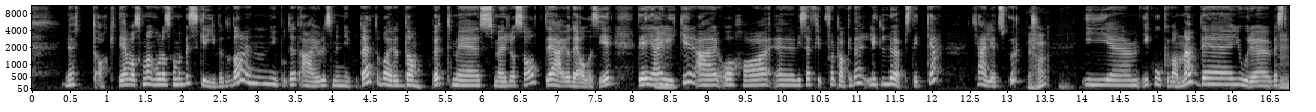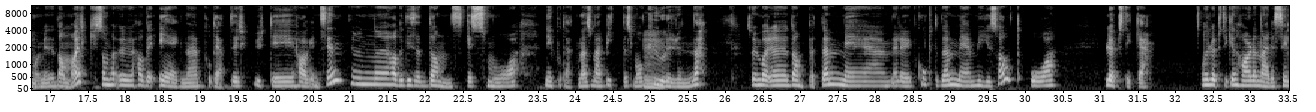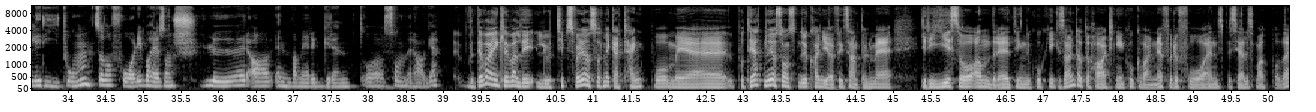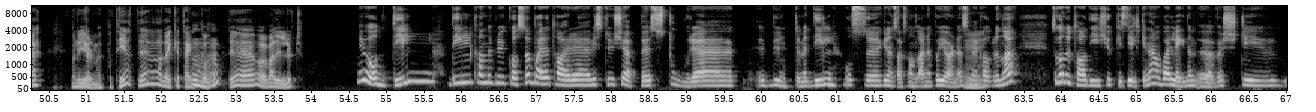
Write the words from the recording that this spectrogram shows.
nøtteaktige skal man, Hvordan skal man beskrive det, da? En nypotet er jo liksom en nypotet, og bare dampet med smør og salt. Det er jo det alle sier. Det jeg Mm. liker, er å ha, eh, hvis jeg får tak i det, litt løpstikke. Kjærlighetsurt Jaha. i, eh, i kokevannet. Det gjorde Mm. bestemoren min i Danmark, som hadde egne poteter ute i hagen sin. Hun hadde disse danske små nypotetene som er bitte små, Mm. Så hun bare dampet dem med Eller kokte dem med mye salt og løpstikke. Og løpstikken har den der selleritonen, så da får de bare sånn slør av enda mer grønt og sommerhage. Det var egentlig veldig lurt tips, for det er noe som jeg ikke har tenkt på med poteten. Det er jo sånn som du kan gjøre f.eks. med ris og andre ting du koker. ikke sant? At du har ting i kokevannet for å få en spesiell smak på det. Men å gjøre det med potet, det hadde jeg ikke tenkt på. Mhm. Det var jo veldig lurt. Jo, og dill. Dill kan du bruke også. Bare tar, eh, hvis du kjøper store bunter med dill hos eh, grønnsakshandlerne på hjørnet, som jeg Mhm. kaller det nå, så kan du ta de tjukke stilkene og bare legge dem øverst i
